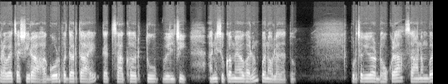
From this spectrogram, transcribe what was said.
रव्याचा शिरा हा गोड पदार्थ आहे. त्यात साखर तूप वेलची आणि सुकामेवा घालून बनवला जातो. पुढचं किंवा ढोकळा सहा नंबर.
